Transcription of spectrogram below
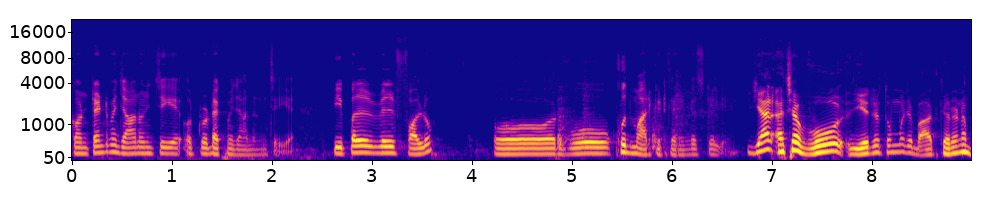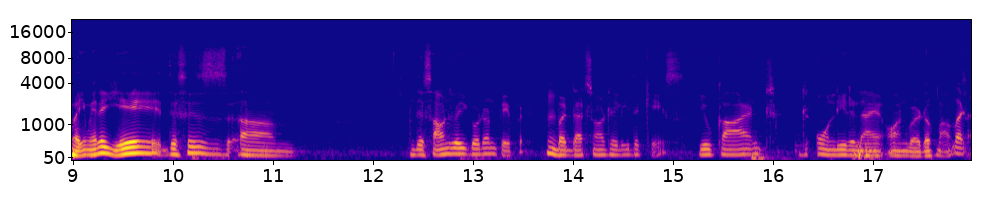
کانٹینٹ میں جان ہونی چاہیے اور پروڈکٹ میں جان ہونی چاہیے۔ پیپل ول فالو اور وہ خود مارکیٹ کریں گے اس کے لیے۔ یار اچھا وہ یہ جو تم مجھے بات کرو نا بھائی میرے یہ this is this sound very good on paper but that's not really the case you can't only rely on word of mouth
